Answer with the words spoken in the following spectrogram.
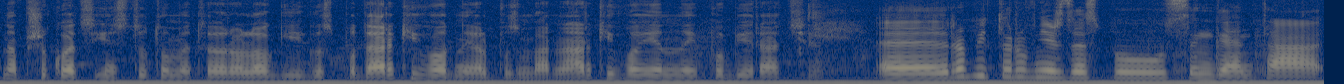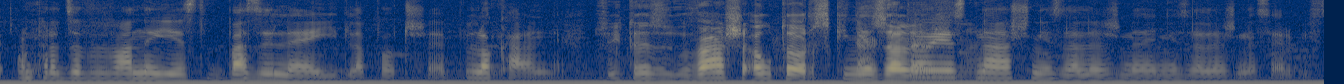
na przykład z Instytutu Meteorologii i Gospodarki Wodnej albo z Marynarki Wojennej pobieracie? E, Robi to również zespół Syngenta. Opracowywany jest w Bazylei dla potrzeb lokalnych. Czyli to jest wasz autorski, Tak, niezależny. To jest nasz niezależny, niezależny serwis.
